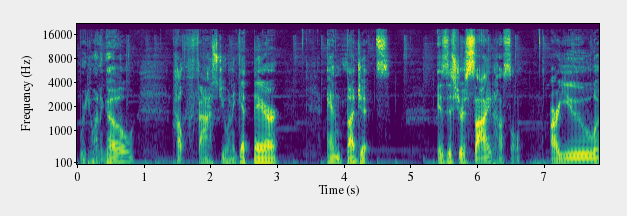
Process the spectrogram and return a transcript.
Where do you want to go? How fast do you want to get there? And budgets. Is this your side hustle? Are you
